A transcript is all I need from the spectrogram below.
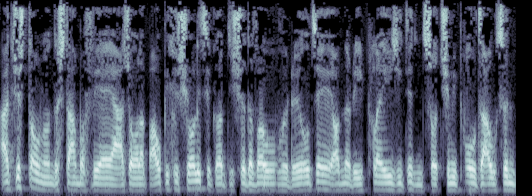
I just don't understand what VAR is all about because surely to God they should have overruled it on the replays. He didn't touch him, he pulled out and,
